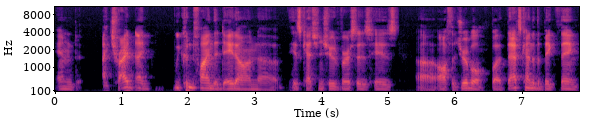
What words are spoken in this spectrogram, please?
And I tried, I we couldn't find the data on uh, his catch and shoot versus his uh, off the dribble, but that's kind of the big thing.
